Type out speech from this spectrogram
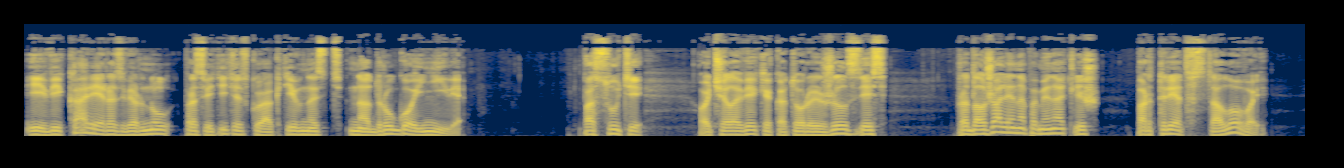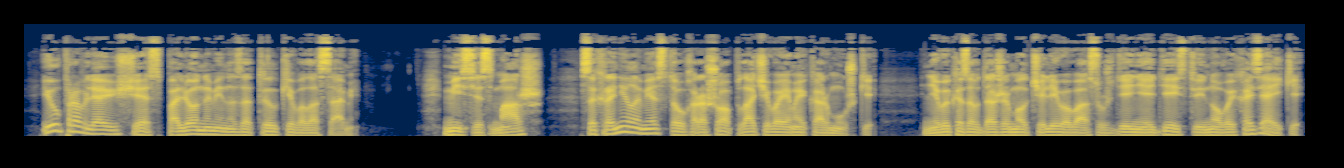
и викарий развернул просветительскую активность на другой ниве. По сути, о человеке, который жил здесь, продолжали напоминать лишь портрет в столовой и управляющая с палеными на затылке волосами. Миссис Марш сохранила место у хорошо оплачиваемой кормушки, не выказав даже молчаливого осуждения действий новой хозяйки,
